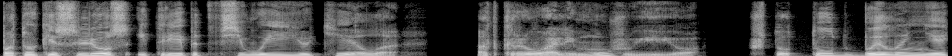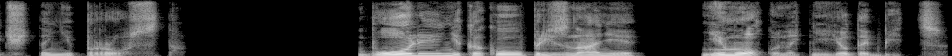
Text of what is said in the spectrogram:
потоки слез и трепет всего ее тела — открывали мужу ее, что тут было нечто непросто. Более никакого признания не мог он от нее добиться.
